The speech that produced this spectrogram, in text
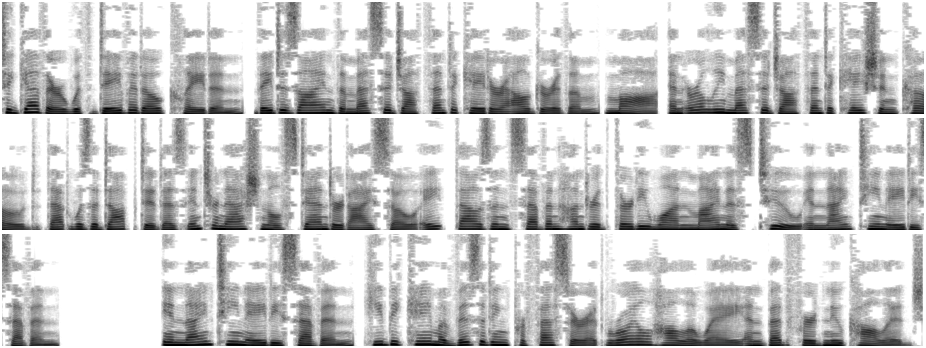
Together with David O. Clayden, they designed the Message Authenticator Algorithm MA, an early message authentication code that was adopted as International Standard ISO 8731-2 in 1987. In 1987, he became a visiting professor at Royal Holloway and Bedford New College.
